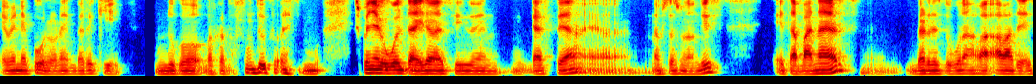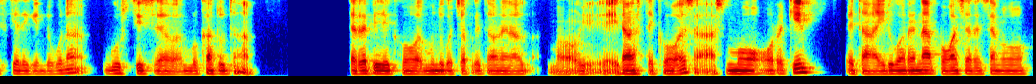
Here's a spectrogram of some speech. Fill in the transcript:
ebenepu, loren berriki munduko, barkatu, munduko, ez, Espainiako vuelta irabazi duen gaztea, e, handiz, eta banaert, berdez duguna, abate ezkerekin duguna, guztiz e, bukatuta errepideko munduko txapketa horren ba, irabazteko, ez, asmo horrekin, eta hirugarrena pogatxarra izango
